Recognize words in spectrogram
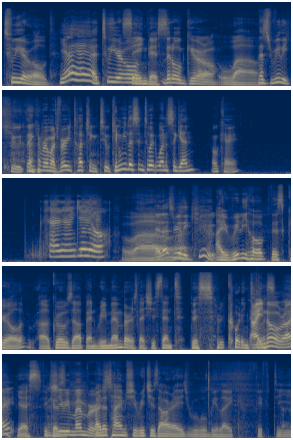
two-year-old. Yeah, yeah, yeah. Two-year-old Saying this. little girl. Wow. That's really cute. Thank you very much. Very touching too. Can we listen to it once again? Okay. 사랑해요. Wow. Hey, that's really cute. I really hope this girl uh, grows up and remembers that she sent this recording to I us. know, right? Yes, She because remembers. by the time she reaches our age, we will be like 50.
